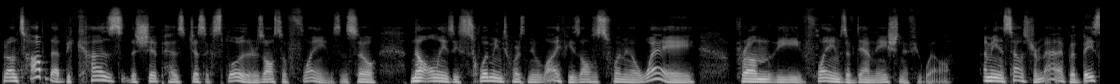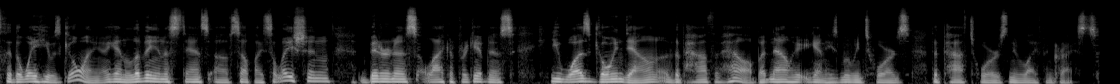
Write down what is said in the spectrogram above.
But on top of that, because the ship has just exploded, there's also flames. And so not only is he swimming towards new life, he's also swimming away from the flames of damnation, if you will. I mean, it sounds dramatic, but basically the way he was going, again, living in a stance of self isolation, bitterness, lack of forgiveness, he was going down the path of hell. But now, again, he's moving towards the path towards new life in Christ.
